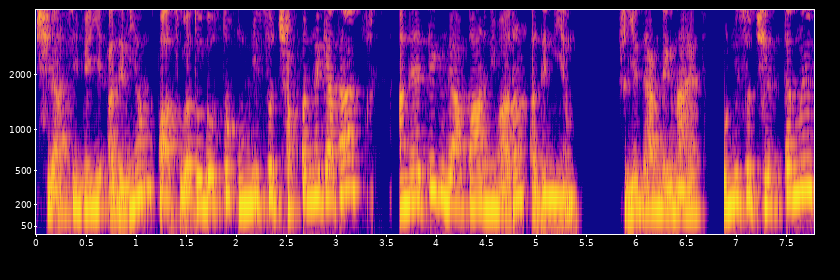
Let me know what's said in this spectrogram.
छियासी में ये अधिनियम पास हुआ। तो दोस्तों उन्नीस सौ छप्पन में क्या था? अनैतिक व्यापार निवारण अधिनियम। ये ध्यान रखना है 1976 में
